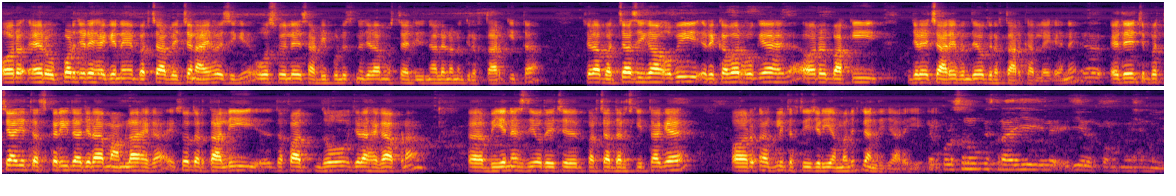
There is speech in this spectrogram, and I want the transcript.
ਔਰ ਇਹ ਰੋਪੜ ਜਿਹੜੇ ਹੈਗੇ ਨੇ, ਬੱਚਾ ਵੇਚਣ ਆਏ ਹੋਏ ਸੀਗੇ, ਉਸ ਵੇਲੇ ਸਾਡੀ ਪੁਲਿਸ ਨੇ ਜਿਹੜਾ ਮੁਸਤੈਦੀ ਨਾਲ ਇਹਨਾਂ ਨੂੰ ਗ੍ਰਿਫਤਾਰ ਕੀਤਾ ਜਿਹੜਾ ਬੱਚਾ ਸੀਗਾ ਉਹ ਵੀ ਰਿਕਵਰ ਹੋ ਗਿਆ ਹੈਗਾ ਔਰ ਬਾਕੀ ਜਿਹੜੇ ਚਾਰੇ ਬੰਦੇ ਉਹ ਗ੍ਰਿਫਤਾਰ ਕਰ ਲਏ ਗਏ ਨੇ। ਇਹਦੇ ਵਿੱਚ ਬੱਚਿਆਂ ਦੀ ਤਸਕਰੀ ਦਾ ਜਿਹੜਾ ਮਾਮਲਾ ਹੈਗਾ 143 ਦਫਾ 2 ਜਿਹੜਾ ਹੈਗਾ ਆਪਣਾ ਬੀਐਨਐਸ ਦੀ ਉਹਦੇ ਵਿੱਚ ਪਰਚਾ ਦਰਜ ਕੀਤਾ ਗਿਆ ਔਰ ਅਗਲੀ ਤਫਤੀਸ਼ ਜਿਹੜੀ ਅਮਲ ਵਿੱਚ ਲਿਆਂਦੀ ਜਾ ਰਹੀ ਹੈ। ਪੁਲਿਸ ਨੂੰ ਕਿਸ ਤਰ੍ਹਾਂ ਜੀ ਇਹਦੀ ਇਨਫੋਰਮੇਸ਼ਨ ਮਿਲੀ?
